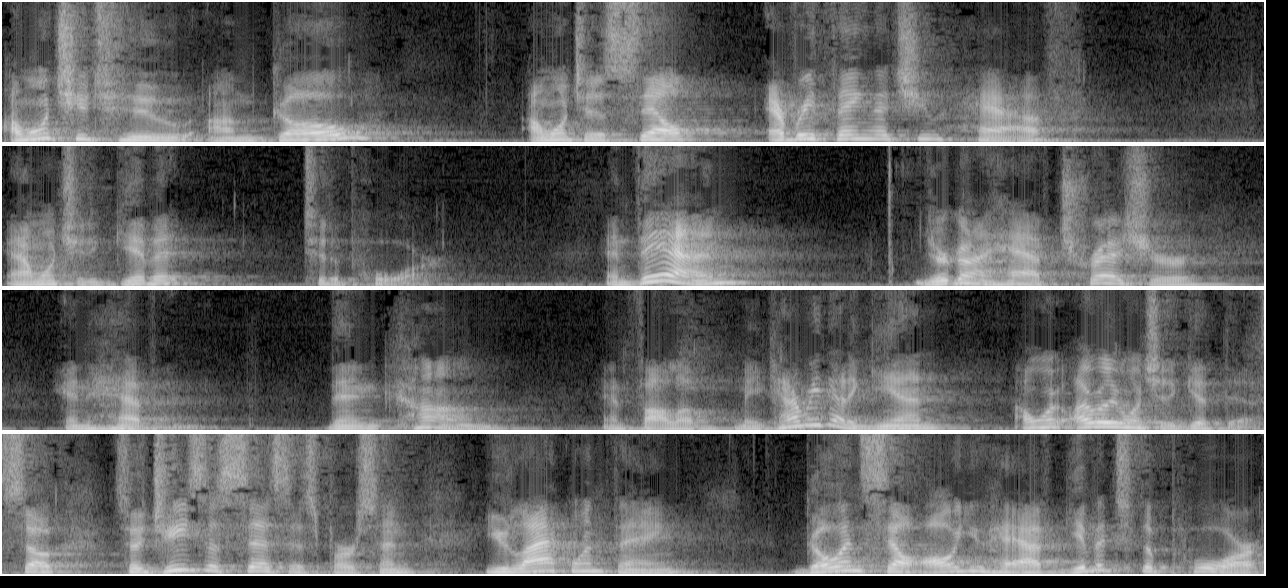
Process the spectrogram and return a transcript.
I want you to um, go, I want you to sell everything that you have, and I want you to give it to the poor. And then you're going to have treasure in heaven. Then come and follow me. Can I read that again? I, want, I really want you to get this. So, so Jesus says this person, You lack one thing. Go and sell all you have, give it to the poor,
